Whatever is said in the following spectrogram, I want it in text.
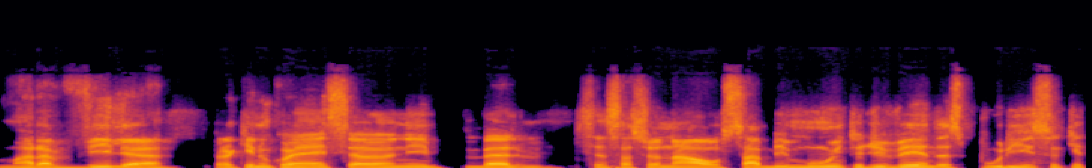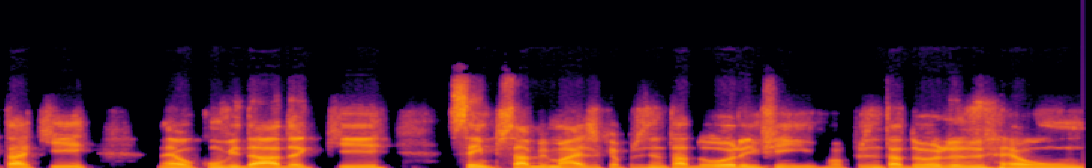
Maravilha! Para quem não conhece a Anne, velho, sensacional, sabe muito de vendas, por isso que está aqui né? O convidado aqui sempre sabe mais do que o apresentador, enfim, o apresentador é um,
